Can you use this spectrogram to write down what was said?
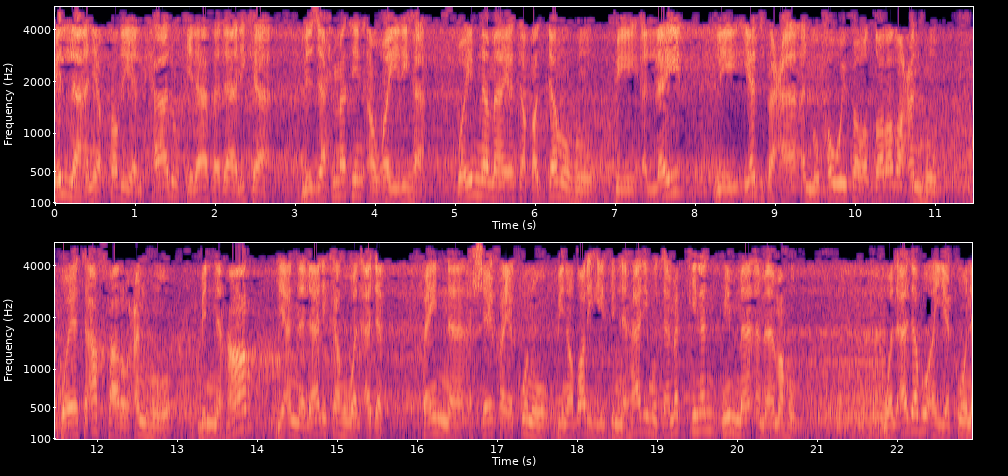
إلا أن يقتضي الحال خلاف ذلك لزحمة أو غيرها. وإنما يتقدمه في الليل ليدفع المخوف والضرر عنه ويتأخر عنه بالنهار لأن ذلك هو الأدب. فإن الشيخ يكون بنظره في النهار متمكنا مما أمامه. والأدب أن يكون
